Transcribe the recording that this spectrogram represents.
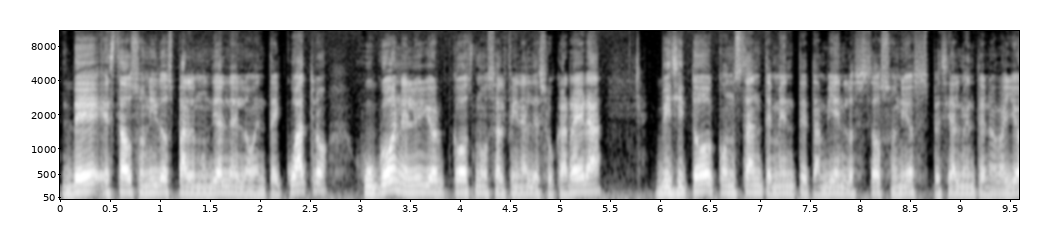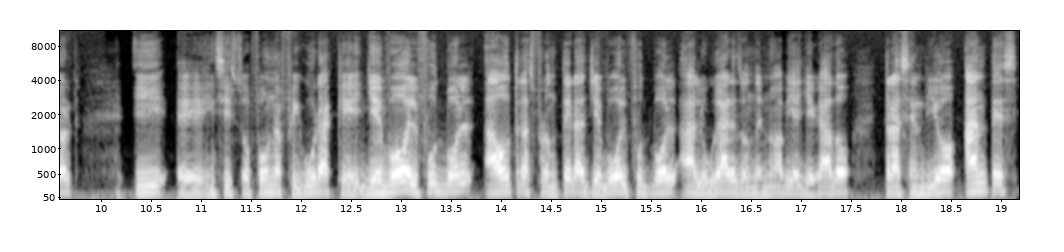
de Estados Unidos para el Mundial del 94, jugó en el New York Cosmos al final de su carrera, visitó constantemente también los Estados Unidos, especialmente Nueva York, y eh, insisto, fue una figura que llevó el fútbol a otras fronteras, llevó el fútbol a lugares donde no había llegado, trascendió antes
